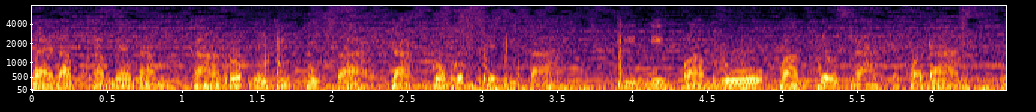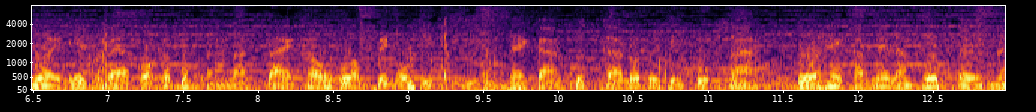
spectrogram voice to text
ได้รับคำแนะนำการรบในสิ่งปลูกสร้าง จากกรมรบพิเศษที่ 3 ที่มีความรู้ความเชี่ยวชาญเฉพาะด้าน หน่วยเอสแฟกองทัพบกสหรัฐได้เข้าร่วมเป็น OTT ในการฝึกการรบในสิ่งปลูกสร้าง โดยให้คำแนะนำเพิ่มเติมใน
